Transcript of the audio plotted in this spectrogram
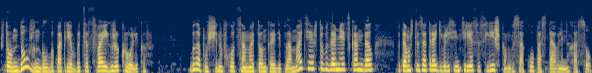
что он должен был бы потребовать со своих же кроликов. Была пущена в ход самая тонкая дипломатия, чтобы замять скандал, потому что затрагивались интересы слишком высоко поставленных особ.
